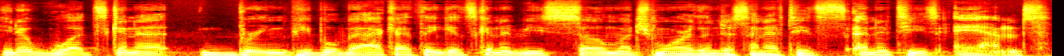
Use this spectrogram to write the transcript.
you know, what's going to bring people back, I think it's going to be so much more than just NFTs. It's NFTs and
